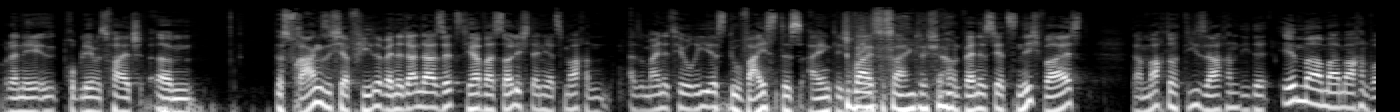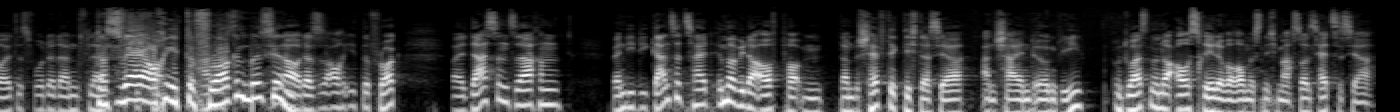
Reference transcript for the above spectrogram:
oder nee, Problem ist falsch. Ähm, das fragen sich ja viele, wenn du dann da sitzt, ja, was soll ich denn jetzt machen? Also meine Theorie ist, du weißt es eigentlich Du schon. weißt es eigentlich, ja. Und wenn du es jetzt nicht weißt, dann mach doch die Sachen, die du immer mal machen wolltest, wo du dann vielleicht. Das wäre ja auch Eat the Frog ein bisschen. Genau, das ist auch Eat the Frog, weil das sind Sachen, wenn die die ganze Zeit immer wieder aufpoppen, dann beschäftigt dich das ja anscheinend irgendwie und du hast nur eine Ausrede, warum es nicht machst, sonst hättest du es ja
